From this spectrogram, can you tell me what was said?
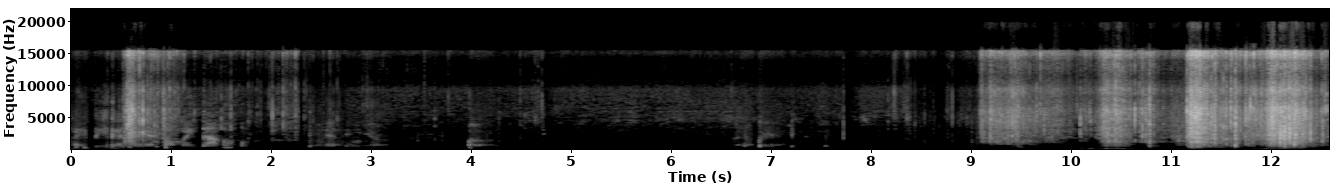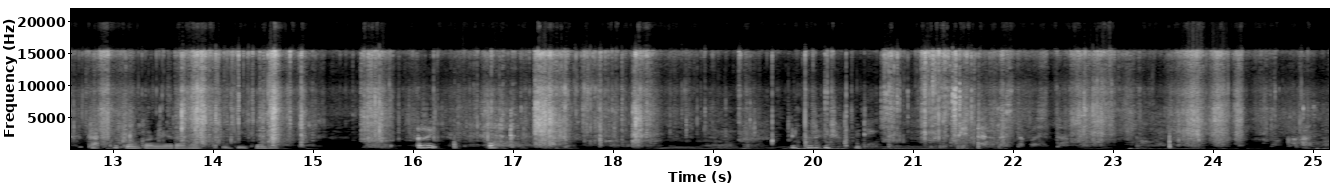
Kaibigan, ayan, oh, may tao. Tingnan ninyo. Oh. Ano kaya? Set ko tong camera mga kaibigan. Aray. Oh. Hindi ko rin pwedeng lapitan basta-basta. Baka ano.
